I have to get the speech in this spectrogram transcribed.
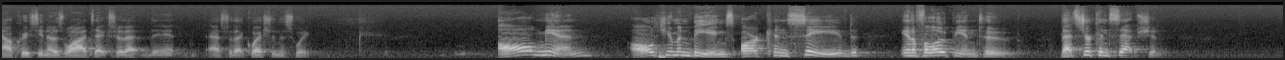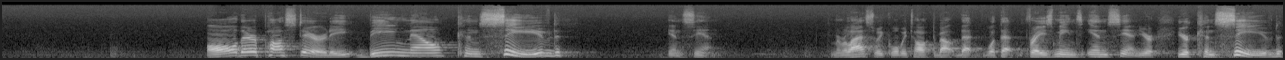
Now, Christy knows why I text her that, asked her that question this week. All men, all human beings, are conceived in a fallopian tube. That's your conception. All their posterity being now conceived in sin. Remember last week what we talked about that what that phrase means in sin. You're, you're conceived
